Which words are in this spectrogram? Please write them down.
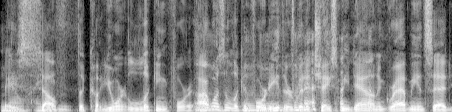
No, a South. Dakota. You weren't looking for it. I mm-hmm. wasn't looking for it mm-hmm. either, but it chased me down and grabbed me and said,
